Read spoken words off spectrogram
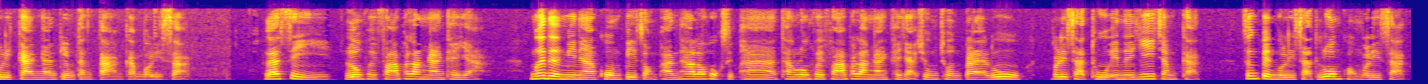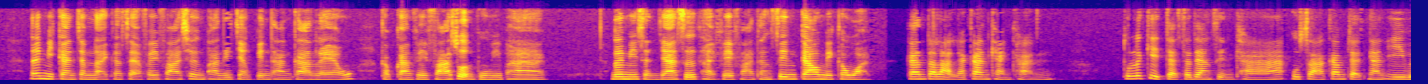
บริการงานพิมพ์ต่างๆ กับบริษัท และ 4. โรงไฟฟ้าพลังงานขยะ เมื่อเดือนมีนาคมปี 2565 ทางโรงไฟฟ้าพลังงานขยะชุมชนแปรรูป บริษัท True Energy จำกัด ซึ่งเป็นบริษัทร่วมของบริษัท ได้มีการจำหน่ายกระแสไฟฟ้าเชิงพาณิชย์อย่างเป็นทางการแล้ว กับการไฟฟ้าส่วนภูมิภาค โดยมีสัญญาซื้อขายไฟฟ้าทั้งสิ้น 9 เมกะวัตต์ การตลาดและการแข่งขัน ธุรกิจจัดแสดงสินค้า อุตสาหกรรมจัดงานอีเว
